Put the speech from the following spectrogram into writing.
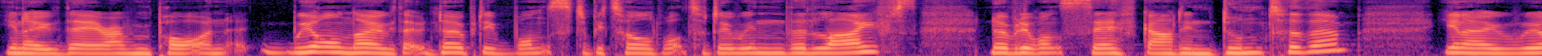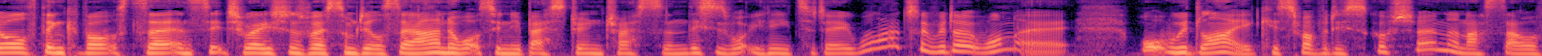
you know they are important. We all know that nobody wants to be told what to do in their lives. Nobody wants safeguarding done to them. You know we all think about certain situations where somebody will say i know what's in your best interest and this is what you need to do. Well actually we don't want it. What we'd like is to have a discussion and ask our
